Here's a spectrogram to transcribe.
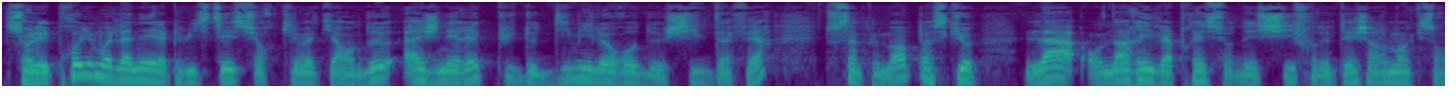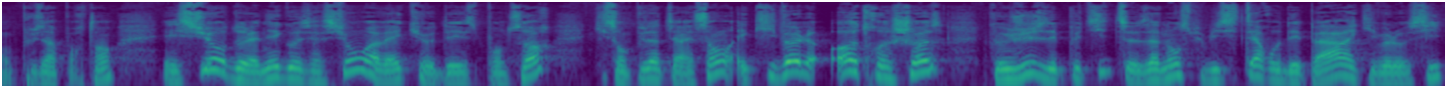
sur les premiers mois de l'année, la publicité sur Kilomètre 42 a généré plus de 10 000 euros de chiffre d'affaires, tout simplement parce que là, on arrive après sur des chiffres de téléchargement qui sont plus importants et sur de la négociation avec des sponsors qui sont plus intéressants et qui veulent autre chose que juste des petites annonces publicitaires au départ et qui veulent aussi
